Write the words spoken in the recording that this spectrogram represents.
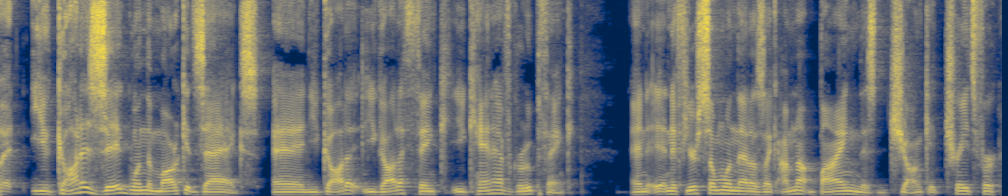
but you gotta zig when the market zags, and you gotta you gotta think. You can't have groupthink. And and if you're someone that is like, I'm not buying this junk, it trades for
